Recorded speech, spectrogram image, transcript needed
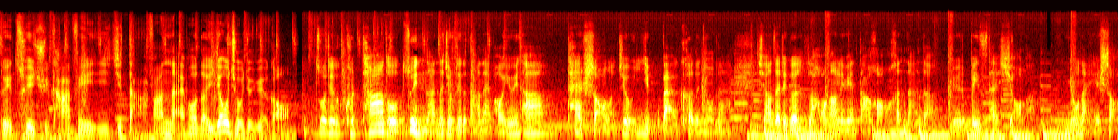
对萃取咖啡以及打发奶泡的要求就越高。做这个 Cortado 最难的就是这个打奶泡，因为它太少了，只有一百克的牛奶，想要在这个拉花缸里面打好很难的，因为杯子太小了，牛奶也少。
